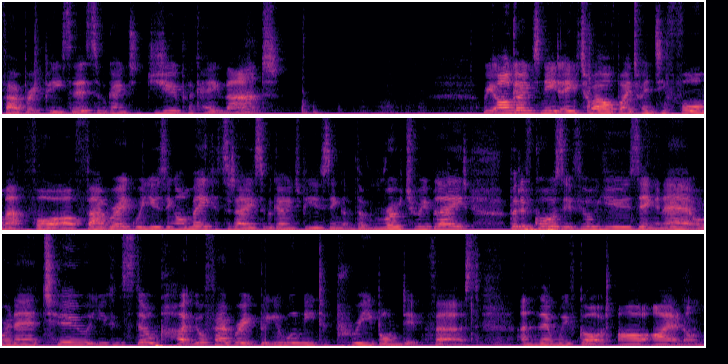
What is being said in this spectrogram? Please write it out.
fabric pieces, so we're going to duplicate that. We are going to need a 12 by 20 format for our fabric. We're using our maker today, so we're going to be using the rotary blade. But of course, if you're using an Air or an Air 2, you can still cut your fabric, but you will need to pre-bond it first. And then we've got our iron on.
